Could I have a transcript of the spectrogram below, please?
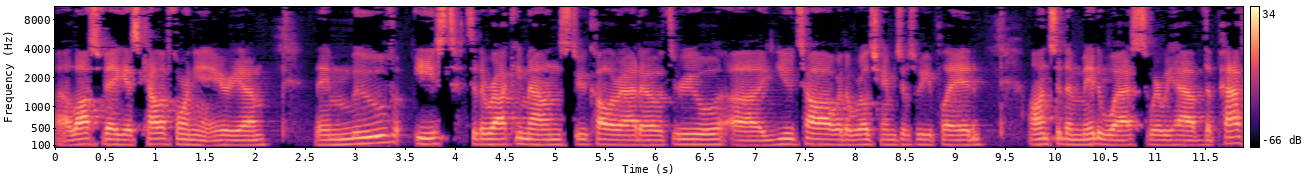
uh, Las Vegas, California area. They move east to the Rocky Mountains through Colorado, through uh, Utah, where the World Championships will be played, onto the Midwest, where we have the pass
